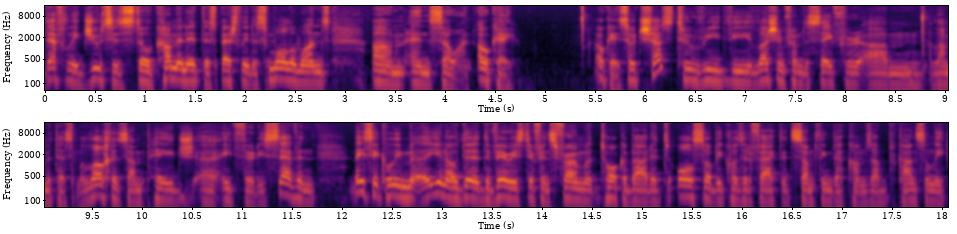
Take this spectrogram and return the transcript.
definitely juices still come in it, especially the smaller ones, um, and so on. Okay, Okay, so just to read the Lashon from the Sefer um, Lamites Malachis on page uh, 837, basically, you know, the, the various different Sfarim talk about it also because of the fact it's something that comes up constantly.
